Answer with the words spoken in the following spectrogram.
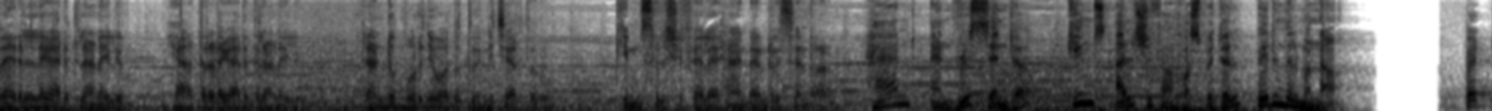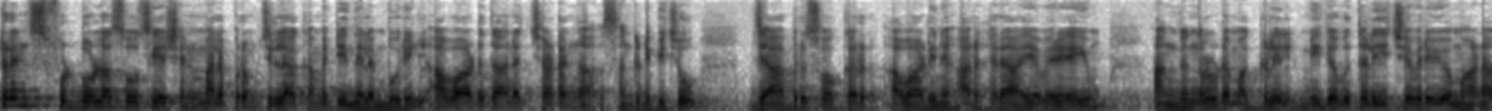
വിരലിന്റെ കാര്യത്തിലാണേലും യാത്രയുടെ കാര്യത്തിലാണേലും രണ്ടും മുറിഞ്ഞു പോകാതെ തുന്നിച്ചേർത്തത് കിംസ് അൽ ഷിഫയിലെ ഹാൻഡ് ആൻഡ് റിസ് ആണ്. Hand and wrist centre KIMS Al Shifa hospital Perinthalmanna. Veterans football association Malappuram ജില്ലാ കമ്മിറ്റി നിലമ്പൂരിൽ അവാർഡ് ദാന ചടങ്ങ് സംഘടിപ്പിച്ചു. ജാബിർ സോക്കർ അവാർഡിന് അർഹരായവരെയും അംഗങ്ങളുടെ മക്കളിൽ മികവ് തെളിയിച്ചവരെയുമാണ്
